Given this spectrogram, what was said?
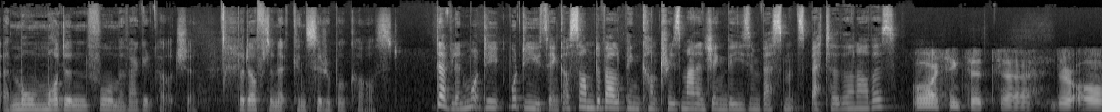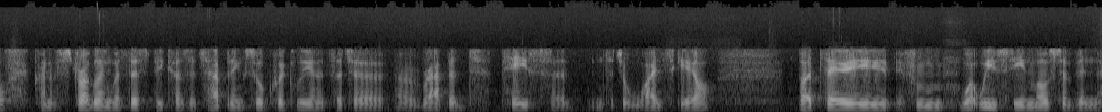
a more modern form of agriculture, but often at considerable cost. Devlin, what do you, what do you think? Are some developing countries managing these investments better than others? Oh, I think that uh, they're all kind of struggling with this because it's happening so quickly and it's such a, a rapid pace in such a wide scale. But they, from what we've seen, most have been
